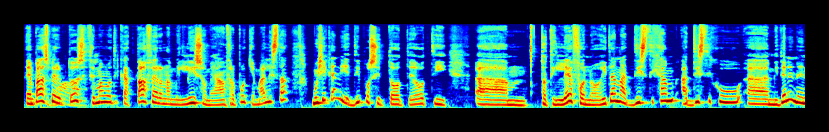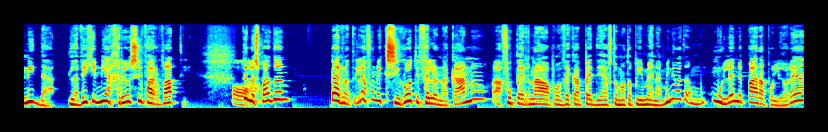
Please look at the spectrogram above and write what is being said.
Εν πάση περιπτώσει, θυμάμαι ότι κατάφερα να μιλήσω με άνθρωπο και μάλιστα μου είχε κάνει εντύπωση τότε ότι το τηλέφωνο ήταν αντίστοιχα, αντίστοιχου 090, δηλαδή είχε μια χρέωση βαρβάτη. Oh. Τέλος πάντων, παίρνω τηλέφωνο, εξηγώ τι θέλω να κάνω, αφού περνάω από 15 αυτοματοποιημένα μήνυματα, μου λένε πάρα πολύ ωραία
